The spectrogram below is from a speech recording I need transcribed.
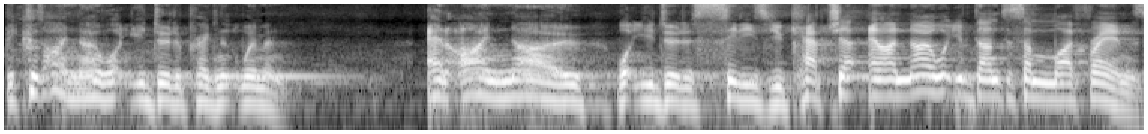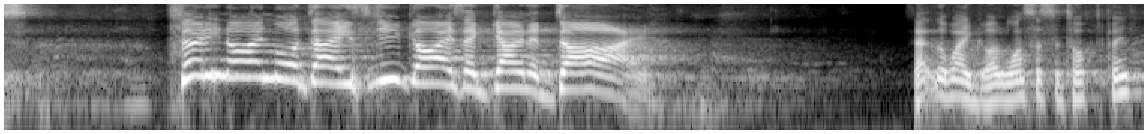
because I know what you do to pregnant women. And I know what you do to cities you capture, and I know what you've done to some of my friends. 39 more days, you guys are going to die. That the way God wants us to talk to people?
